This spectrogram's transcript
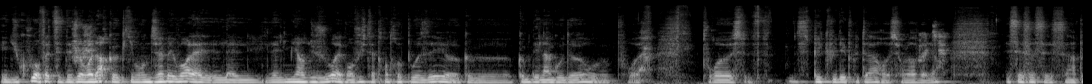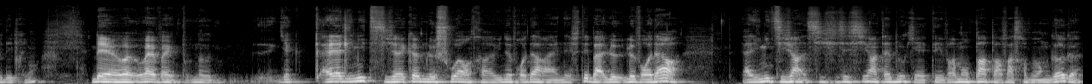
Et du coup, en fait, c'est des œuvres d'art qui vont jamais voir la, lumière du jour, elles vont juste être entreposées euh, comme, des lingots d'or pour spéculer plus tard sur leur valeur. C'est ça, c'est un peu déprimant. Mais euh, ouais, ouais, à la limite, si j'avais quand même le choix entre une œuvre d'art et un NFT, bah, l'œuvre d'art, à la limite, si j'ai si, un tableau qui a été vraiment peint par Vincent Van Gogh,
